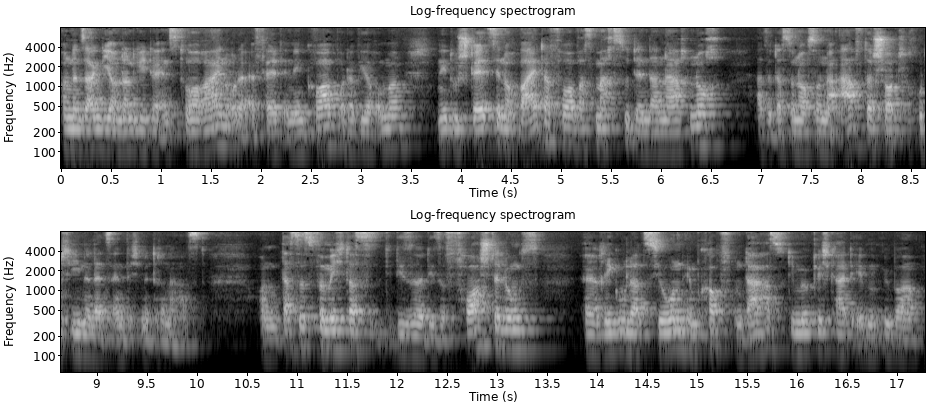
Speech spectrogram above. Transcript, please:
Und dann sagen die, und dann geht er ins Tor rein oder er fällt in den Korb oder wie auch immer. Nee, du stellst dir noch weiter vor, was machst du denn danach noch? Also, dass du noch so eine Aftershot-Routine letztendlich mit drin hast. Und das ist für mich das, diese, diese Vorstellungs- äh, Regulation im Kopf. Und da hast du die Möglichkeit eben über,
